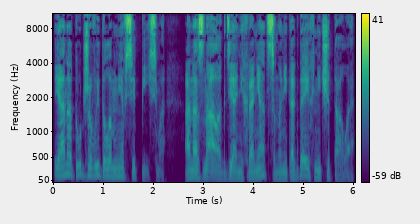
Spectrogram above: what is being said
и она тут же выдала мне все письма. Она знала, где они хранятся, но никогда их не читала.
